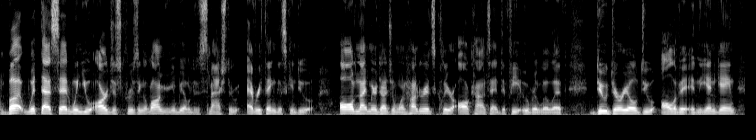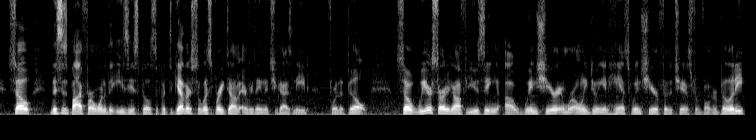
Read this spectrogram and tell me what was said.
But with that said, when you are just cruising along, you're going to be able to smash through everything. This can do all Nightmare Dungeon 100s, clear all content, defeat Uber Lilith, do Duriel, do all of it in the end game. So this is by far one of the easiest builds to put together. So let's break down everything that you guys need for the build. So we are starting off using uh, wind shear and we're only doing enhanced wind shear for the chance for vulnerability.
